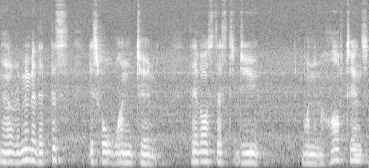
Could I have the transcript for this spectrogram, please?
Now remember that this is for one turn. They've asked us to do one and a half turns,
